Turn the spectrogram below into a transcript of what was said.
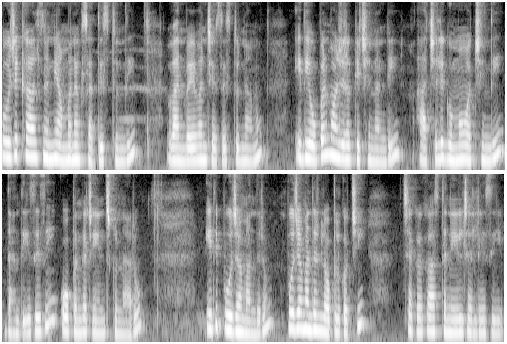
పూజకి కావాల్సినన్ని అమ్మ నాకు సర్దిస్తుంది. వన్ బై వన్ చేసేస్తున్నాను. ఇది ఓపెన్ మాడ్యులర్ కిచెన్ అండి. యాక్చువల్లీ గుమ్మం వచ్చింది. దాన్ని తీసేసి ఓపెన్గా చేయించుకున్నారు. ఇది పూజా మందిరం. పూజా మందిరం లోపలికి వచ్చి చక్కగా కాస్త నీళ్ళు చల్లేసి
